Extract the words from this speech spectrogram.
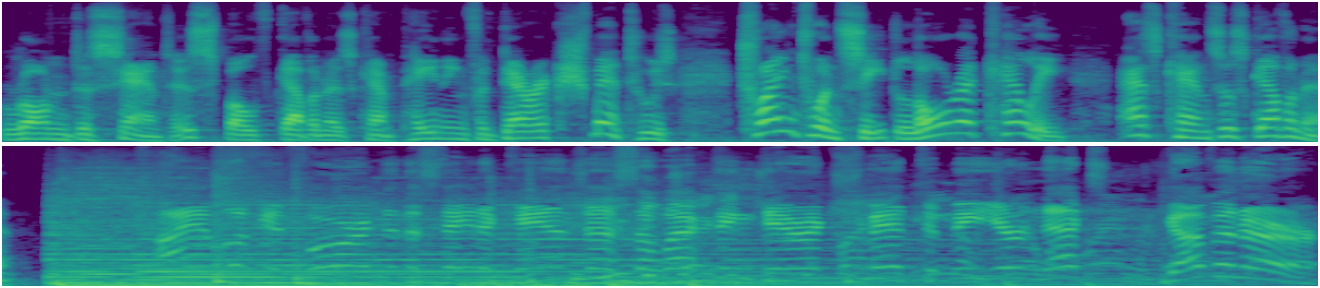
Ron DeSantis. Both governors campaigning for Derek Schmidt, who's trying to unseat Laura Kelly as Kansas governor. I am looking forward to the state of Kansas selecting Derek Schmidt to be your next governor.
